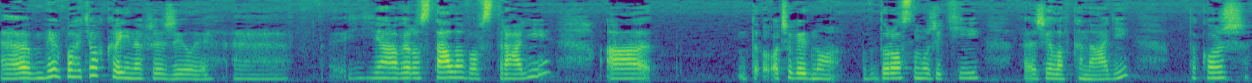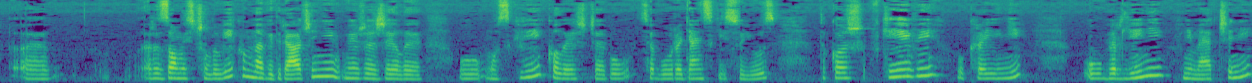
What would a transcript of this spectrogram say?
Е, Ми в багатьох країнах вже жили. Е, Я виростала в Австралії, а очевидно, в дорослому житті е, жила в Канаді. Також разом із чоловіком на відрядженні ми вже жили у Москві, коли ще був це був Радянський Союз. Також в Києві, в Україні, у Берліні, в Німеччині,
